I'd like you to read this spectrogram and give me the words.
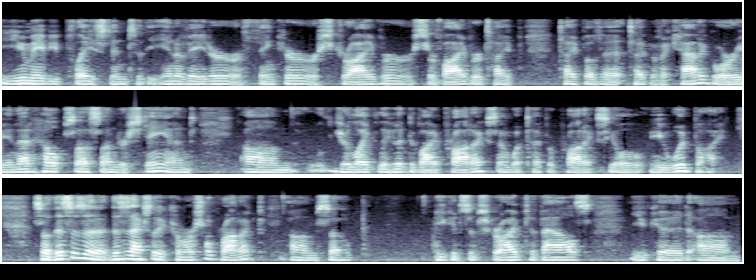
you may be placed into the innovator or thinker or striver or survivor type type of a type of a category, and that helps us understand um, your likelihood to buy products and what type of products you'll you would buy. So this is a this is actually a commercial product. Um, so you could subscribe to VALS. You could um,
